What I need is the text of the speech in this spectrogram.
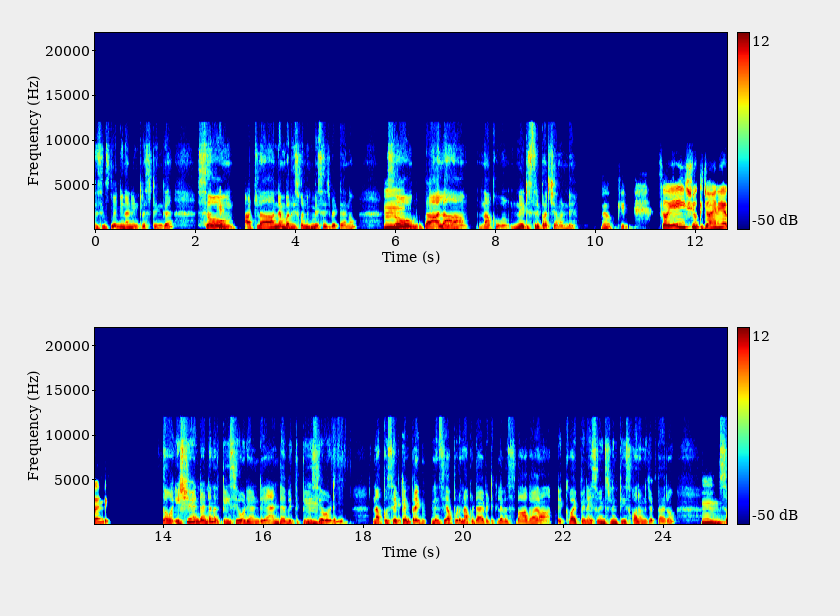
This is genuine and interesting so okay అట్లా నెంబర్ తీసుకొని మీకు మెసేజ్ పెట్టాను సో. ఇంకా అలా నాకు నేటిస్త్రీ పరిచయం అండి ఓకే సో ఏ ఇష్యూకి జాయిన్ అయ్యారండి సో ఇష్యూ ఏంటంటే నాది పీసీఓడి అండి అండ్ విత్. పీసీఓడి నాకు సెకండ్ ప్రెగ్నెన్సీ అప్పుడు నాకు డయాబెటిక్ లెవెల్స్ బాగా ఎక్కువ అయిపోయినాయి సో ఇన్సులిన్ తీసుకోవాలని చెప్పారు. సో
